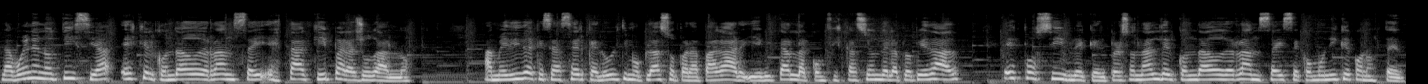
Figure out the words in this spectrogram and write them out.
La buena noticia es que el condado de Ramsey está aquí para ayudarlo. A medida que se acerca el último plazo para pagar y evitar la confiscación de la propiedad, es posible que el personal del condado de Ramsey se comunique con usted.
